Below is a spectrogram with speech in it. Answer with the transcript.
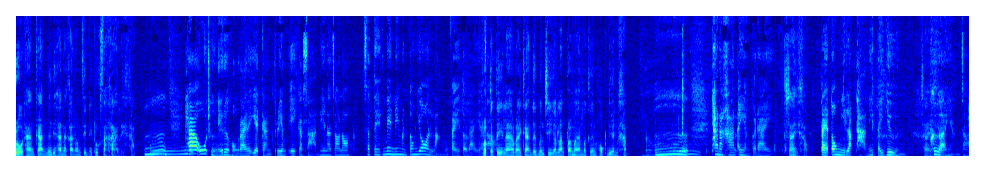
รูทางการเงินที่ธนาคารออมสินในทุกสาขาเลยครับ อืมถ้าอู้ถึงในเรื่องของรายละเอียดการเตรียมเอกสารนี่นะเจ้าเนาะสเตทเมนต์นี่มันต้องย้อนหลังไปต่อใดอะปกติแล้วรายการเดินบัญชีย้อนหลังประมาณมาเกิน 6 เดือนครับ อืมธนาคารอะไรอย่างก็ได้ ใช่ครับ แต่ต้องมีหลักฐานนี้ไปยืน ใช่ครับ เพื่ออะไรอย่างเจ้า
